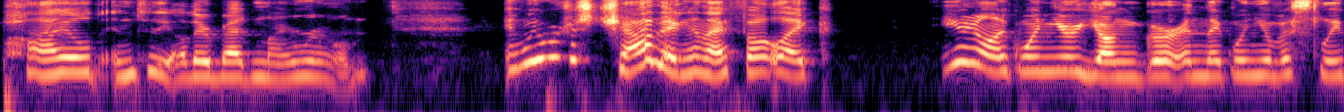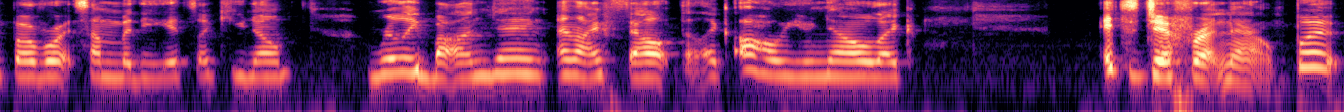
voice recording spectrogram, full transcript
piled into the other bed in my room, and we were just chatting, and I felt like you know, like when you're younger and like when you have a sleepover with somebody, it's like, you know, really bonding. And I felt that, like, oh, you know, like it's different now. But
